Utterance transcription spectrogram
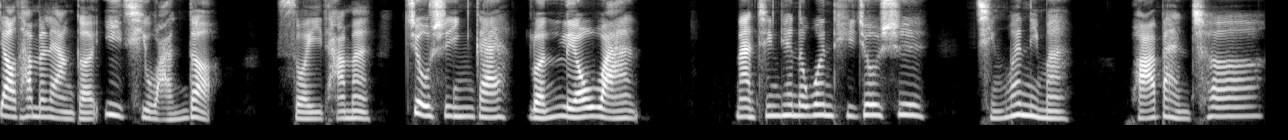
要他们两个一起玩的，所以他们就是应该轮流玩。那今天的问题就是，请问你们滑板车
